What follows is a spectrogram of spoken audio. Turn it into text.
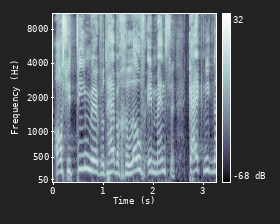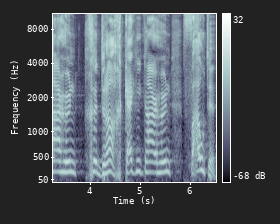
Als je teamwork wilt hebben, geloof in mensen. Kijk niet naar hun gedrag. Kijk niet naar hun fouten.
